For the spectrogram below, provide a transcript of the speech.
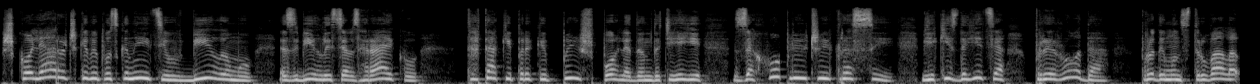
школярочки випускниці в білому збіглися в зграйку, то так і прикипиш поглядом до тієї захоплюючої краси, в якій, здається, природа продемонструвала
